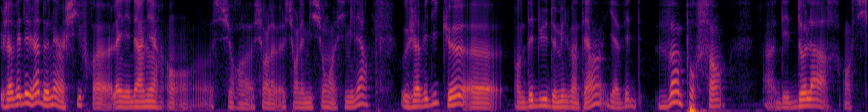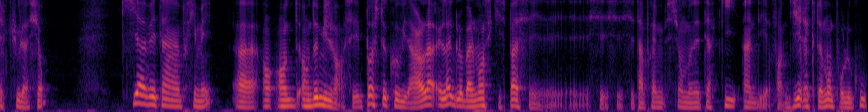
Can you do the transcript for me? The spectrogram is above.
j'avais déjà donné un chiffre l'année dernière sur, sur, la, sur l'émission similaire où j'avais dit que en début 2021, il y avait 20% des dollars en circulation qui avaient été imprimés euh, en, 2020, c'est post-Covid. Alors là, globalement, ce qui se passe, c'est cette impression monétaire qui, enfin, directement pour le coup,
